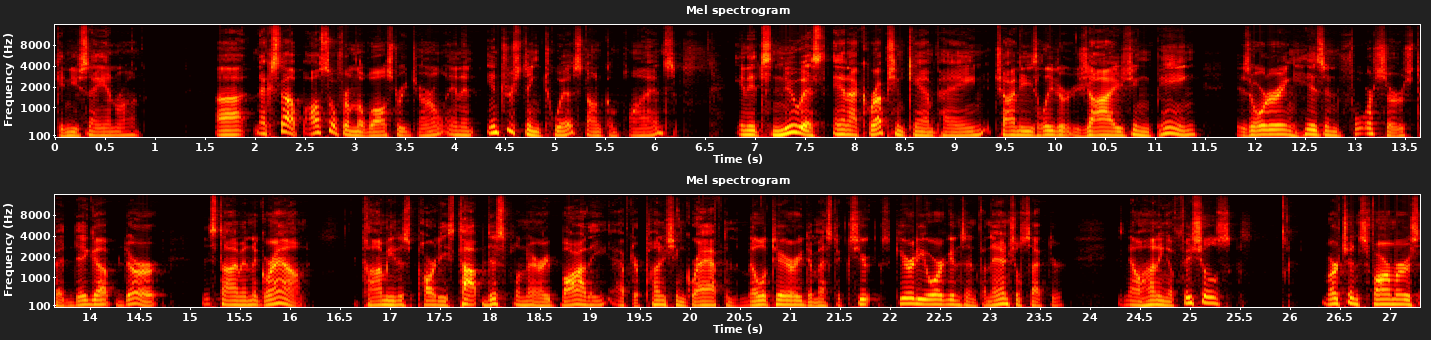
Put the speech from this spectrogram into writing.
Can you say Enron? Uh, next up, also from the Wall Street Journal, in an interesting twist on compliance, in its newest anti corruption campaign, Chinese leader Xi Jinping is ordering his enforcers to dig up dirt, this time in the ground. The Communist Party's top disciplinary body, after punishing graft in the military, domestic security organs, and financial sector, is now hunting officials, merchants, farmers,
